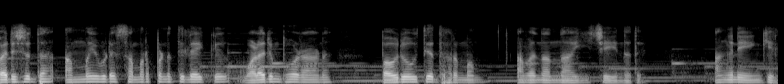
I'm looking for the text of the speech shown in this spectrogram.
പരിശുദ്ധ അമ്മയുടെ സമർപ്പണത്തിലേക്ക് വളരുമ്പോഴാണ് പൗരോഹിത്യധർമ്മം അവൻ നന്നായി ചെയ്യുന്നത്. അങ്ങനെയെങ്കിൽ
